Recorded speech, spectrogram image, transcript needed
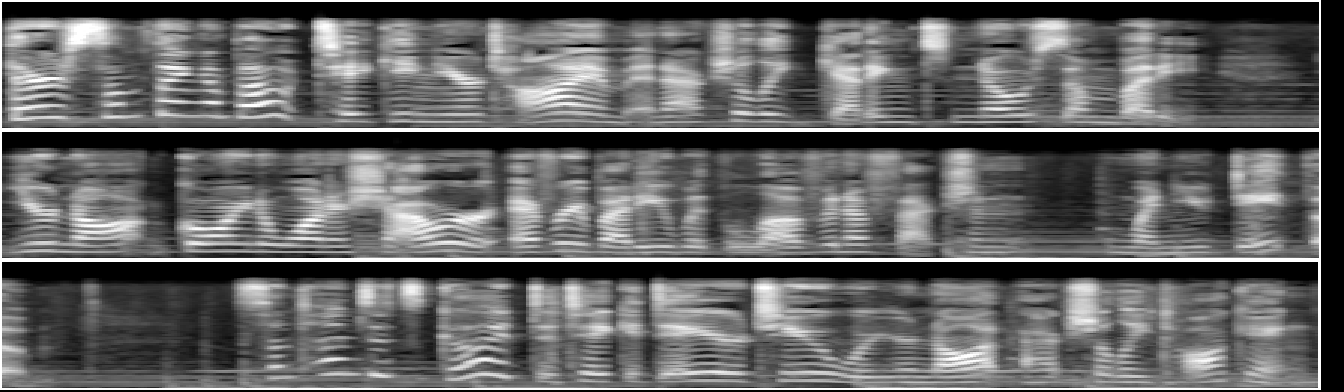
There's something about taking your time and actually getting to know somebody. You're not going to want to shower everybody with love and affection when you date them. Sometimes it's good to take a day or two where you're not actually talking.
